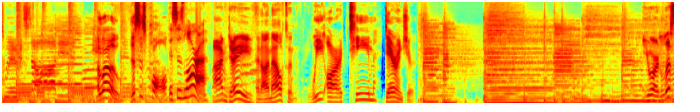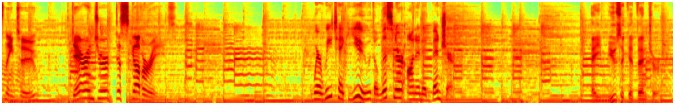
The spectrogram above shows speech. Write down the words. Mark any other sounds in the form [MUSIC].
that's where it started. Hello, this is Paul. This is Laura. I'm Dave. And I'm Alton. We are Team Derringer. You are listening to Derringer Discoveries, where we take you, the listener, on an adventure. A music adventure.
